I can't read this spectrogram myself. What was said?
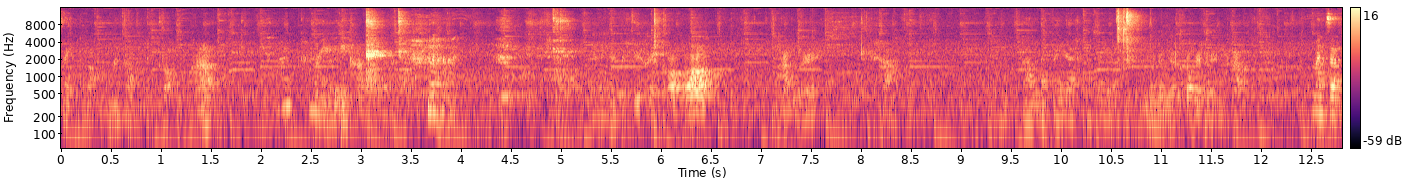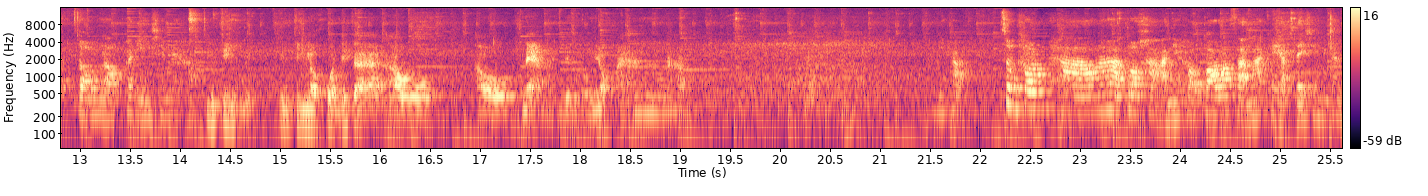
ใส่กล่องนะคะกล่องครับข้างไหนเลยข้า งเนี้ยนี่วิธีไขคอก็พันเลยค่ะทำแล้วก็ยัดเข้าไปแบบแล้วก็นี้ยัดเข้าไปเลยนะครับ มันจะตรงล็อกพอดีใช่ไหมคะจริงๆอีกจริง ๆ เราควรที่จะเอาเอาแหนมดึงตรงนี้ออกมานะครับนี่ค่ะ ส่วนตัวรองเท้านะคะ ตัวขาเนี่ยเขาก็สามารถขยับได้เช่นกัน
